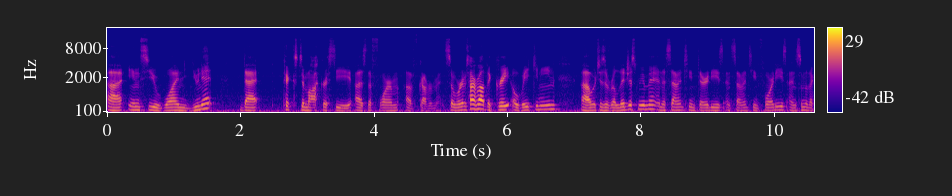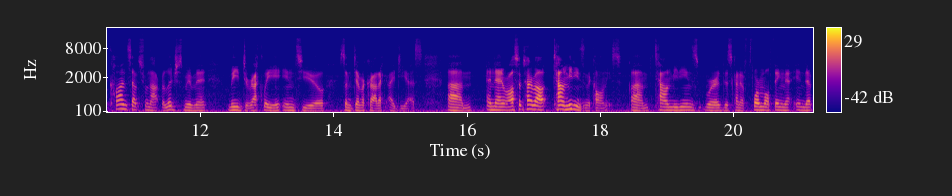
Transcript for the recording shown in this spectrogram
uh, into one unit that picks democracy as the form of government. So we're going to talk about the Great Awakening, uh, which is a religious movement in the 1730s and 1740s, and some of the concepts from that religious movement lead directly into some democratic ideas. Um, and then we're also talking about town meetings in the colonies. Um, town meetings were this kind of formal thing that ended up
